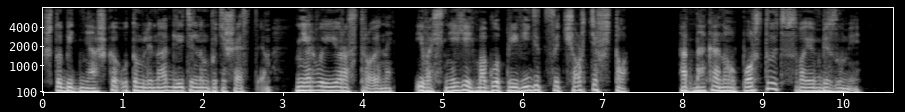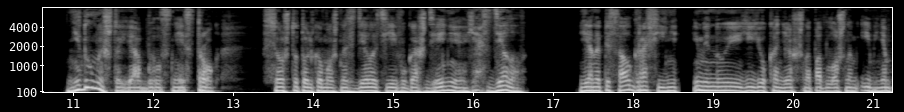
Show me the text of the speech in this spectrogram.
что бедняжка утомлена длительным путешествием, нервы ее расстроены, и во сне ей могло привидеться черти что. Однако она упорствует в своем безумии. Не думай, что я был с ней строг. Все, что только можно сделать ей в угождение, я сделал. Я написал графине, именуя ее, конечно, подложным именем,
